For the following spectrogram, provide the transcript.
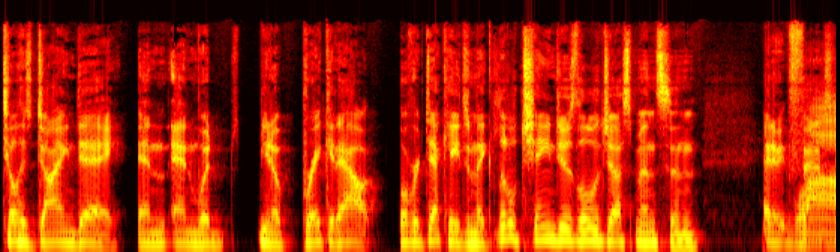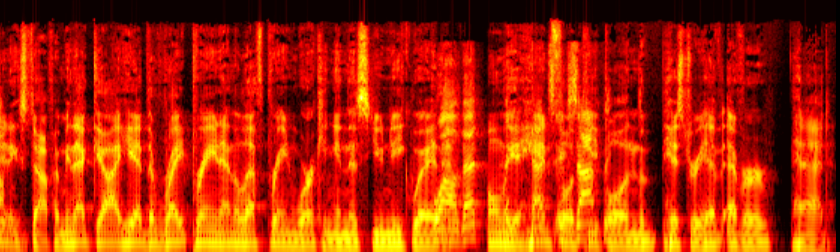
till his dying day, and and would you know break it out over decades and make little changes, little adjustments, and anyway, wow. fascinating stuff. I mean, that guy he had the right brain and the left brain working in this unique way wow, that, that only a handful exactly, of people in the history have ever had.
